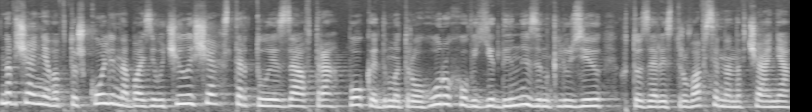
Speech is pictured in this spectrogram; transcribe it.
Навчання в автошколі на базі училища стартує завтра, поки Дмитро Горохов єдиний з інклюзією, хто зареєструвався на навчання.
